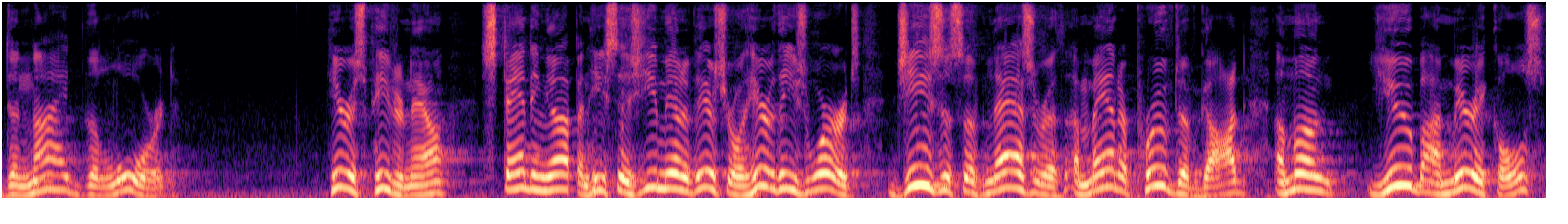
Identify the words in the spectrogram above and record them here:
denied the Lord. Here is Peter now standing up and he says, Ye men of Israel, hear these words Jesus of Nazareth, a man approved of God among you by miracles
